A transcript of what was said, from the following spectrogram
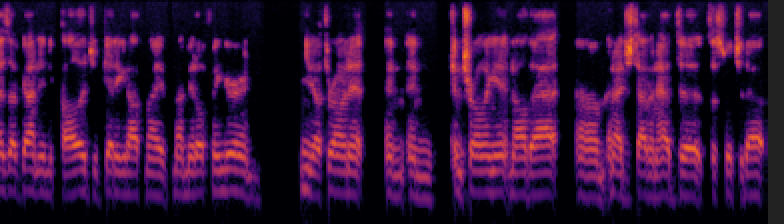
as I've gotten into college of getting it off my my middle finger and you know throwing it and, and controlling it and all that, um, and I just haven't had to to switch it up.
